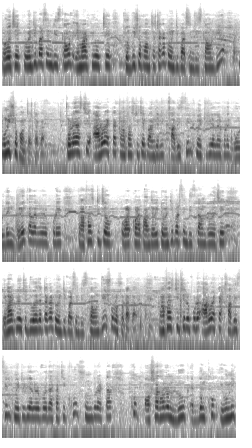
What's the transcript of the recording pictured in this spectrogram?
রয়েছে টোয়েন্টি পার্সেন্ট ডিসকাউন্ট এমআরপি হচ্ছে চব্বিশশো পঞ্চাশ টাকা টোয়েন্টি পার্সেন্ট ডিসকাউন্ট দিয়ে উনিশশো পঞ্চাশ টাকা। চলে আসছি আরও একটা কাঁথা স্টিচের পাঞ্জাবি, খাদি সিল্ক মেটেরিয়ালের উপরে গোল্ডেন গ্রে কালারের উপরে কাঁথা স্টিচে ওয়ার্ক করা পাঞ্জাবি টোয়েন্টি পার্সেন্ট ডিসকাউন্ট রয়েছে। এমআরপি হচ্ছে দু হাজার টাকা টোয়েন্টি পার্সেন্ট ডিসকাউন্ট দিয়ে ষোলোশো টাকা। কাঁথা স্টিচের উপরে আরও একটা খাদি সিল্ক মেটেরিয়ালের উপরে দেখাচ্ছি, খুব সুন্দর একটা, খুব অসাধারণ লুক একদম খুব ইউনিক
